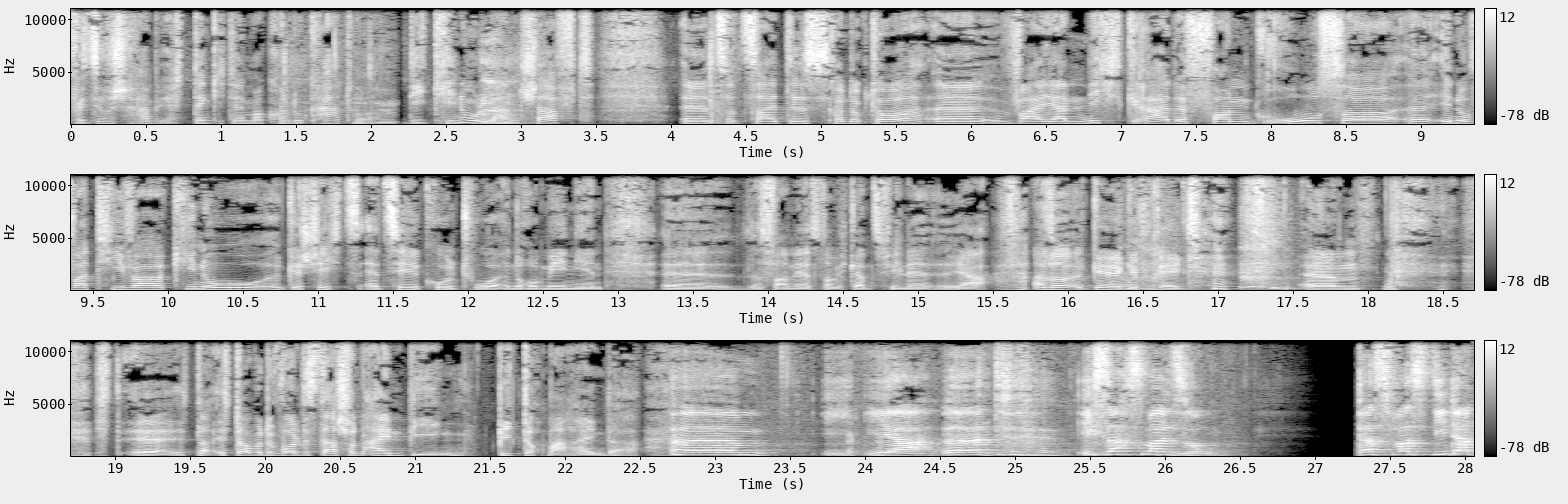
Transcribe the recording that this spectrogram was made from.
Wieso schreibe ich, denke ich denn mal Kondukator? Mhm. Die Kinolandschaft äh, zur Zeit des Konduktor äh, war ja nicht gerade von großer, äh, innovativer Kinogeschichtserzählkultur in Rumänien. Äh, das waren jetzt, glaube ich, ganz viele, äh, ja, also ge geprägt. ähm, ich, äh, ich, ich, glaube, du wolltest da schon einbiegen. Bieg doch mal ein da. Ähm, ja, äh, ich sag's mal so. Das, was die da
